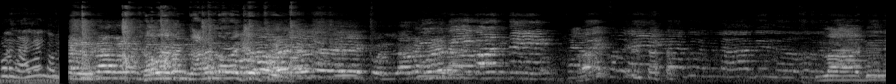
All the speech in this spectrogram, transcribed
পড়ে যায় হ্যাঁ? সবাই এখন গানের লড়াই চলছে লাগল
